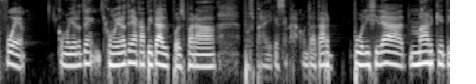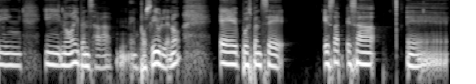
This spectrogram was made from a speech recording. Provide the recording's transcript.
fue, como yo no, como yo no tenía capital, pues para, pues para, qué sé, para contratar publicidad, marketing y no y pensaba imposible, ¿no? Eh, pues pensé esa, esa, eh,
